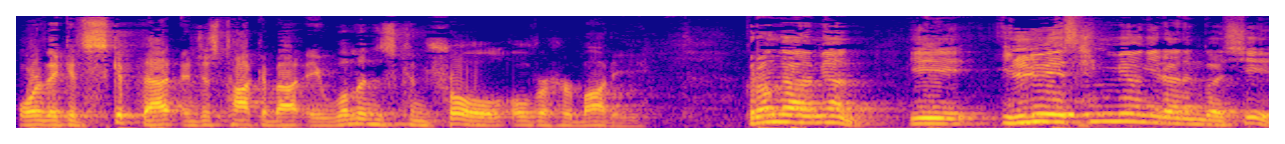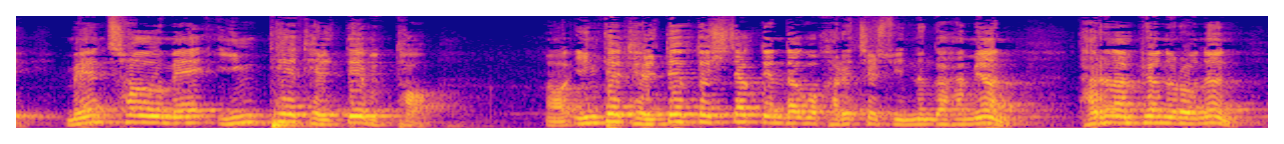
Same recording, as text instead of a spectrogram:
or they could skip that and just talk about a woman's control over her body. 그런가 하면 이 인류의 생명이라는 것이 맨 처음에 잉태될 때부터 어, 잉태될 때부터 시작된다고 가르칠 수 있는가 하면 다른 한편으로는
